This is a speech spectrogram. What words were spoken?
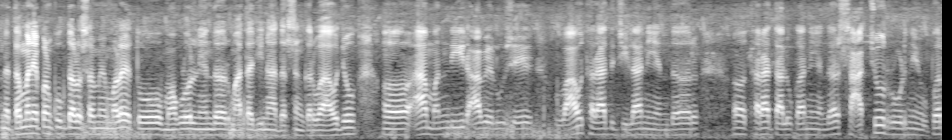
અને તમને પણ કોક દાડો સમય મળે તો મોગળોલની અંદર માતાજીના દર્શન કરવા આવજો. આ મંદિર આવેલું છે વાવ થરાદ જિલ્લાની અંદર. થરાદ તાલુકાની અંદર સાચોર રોડની ઉપર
